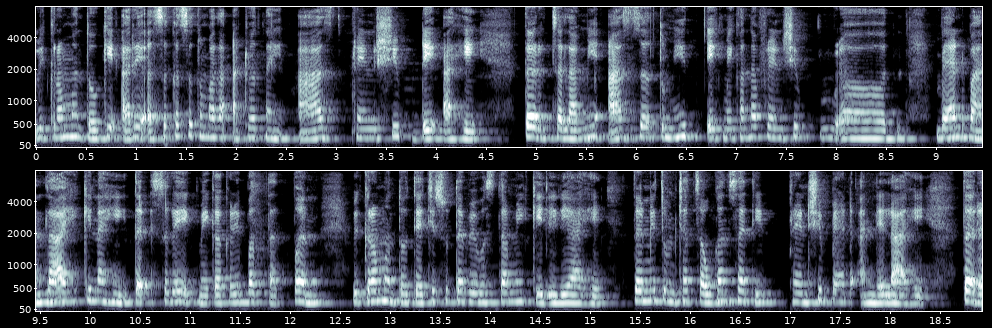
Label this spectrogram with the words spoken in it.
विक्रम म्हणतो की अरे असं कसं तुम्हाला आठवत नाही? आज फ्रेंडशिप डे आहे. तर चला मी आज जर तुम्ही एकमेकांना फ्रेंडशिप बँड बांधला आहे की नाही तर सगळे एकमेकाकडे बघतात. पण विक्रम म्हणतो त्याचीसुद्धा व्यवस्था मी केलेली आहे. तर मी तुमच्या चौघांसाठी फ्रेंडशिप बँड आणलेला आहे. तर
